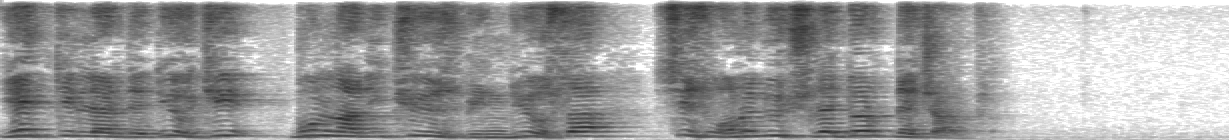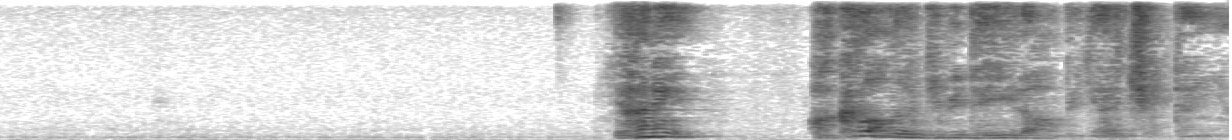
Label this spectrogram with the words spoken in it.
Yetkililer de diyor ki bunlar 200 bin diyorsa siz onu 3 ile 4 ile çarpın. Yani akıl alır gibi değil abi gerçekten ya.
